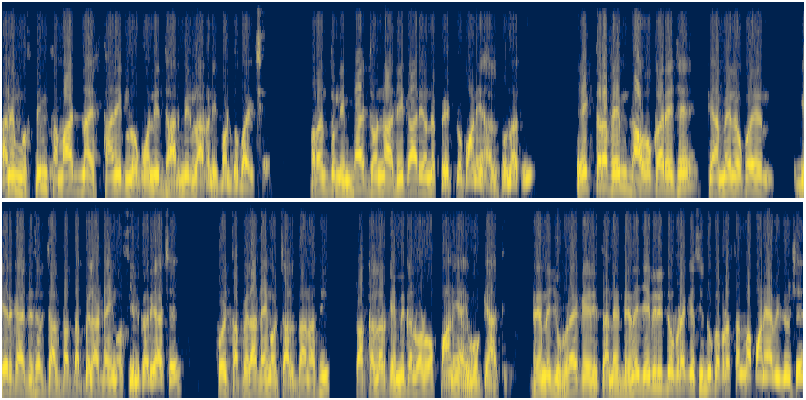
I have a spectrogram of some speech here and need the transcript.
અને મુસ્લિમ સમાજના સ્થાનિક લોકોની ધાર્મિક લાગણી પણ દુભાઈ છે. પરંતુ લિંબાયત ઝોનના અધિકારીઓને પેટનું પાણી હલતું નથી. એક તરફ એમ દાવો કરે છે કે અમે લોકોએ ગેરકાયદેસર ચાલતા તપેલા ડેંગો સીલ કર્યા છે. કોઈ તપેલા ડેંગો ચાલતા નથી. તો આ કલર કેમિકલ વાળું પાણી આવ્યું ક્યાંથી? ડ્રેનેજ ઉભરાય કઈ રીતે? અને ડ્રેનેજ એવી રીતે ઉભરાય કે સીધું કબ્રસ્તાનમાં પાણી આવી ગયું છે?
